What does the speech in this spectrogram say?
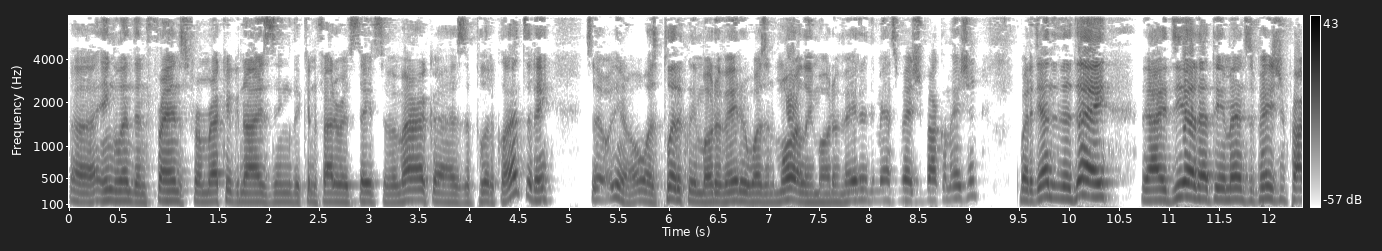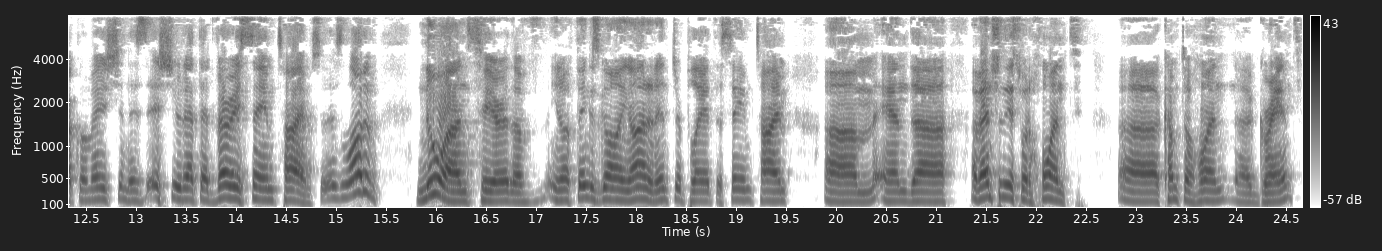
uh, England and France from recognizing the Confederate States of America as a political entity. So you know it was politically motivated, wasn't morally motivated. The Emancipation Proclamation but at the end of the day, the idea that the Emancipation Proclamation is issued at that very same time. So there's a lot of nuance here, of you know things going on and interplay at the same time. Um, and uh, eventually, this would haunt, uh, come to haunt uh, Grant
